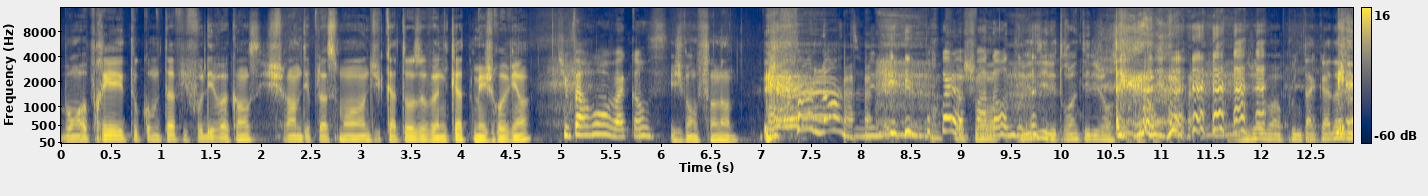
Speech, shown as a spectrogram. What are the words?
Bon, après, tout comme taf, il faut des vacances. Je serai en déplacement du 14 au 24, mais je reviens Tu pars où en vacances? Je vais en Finlande? En Finlande Mais, mais pourquoi la Finlande Je le dis, il est trop intelligent. Déjà, il va à Punta Cana, il va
